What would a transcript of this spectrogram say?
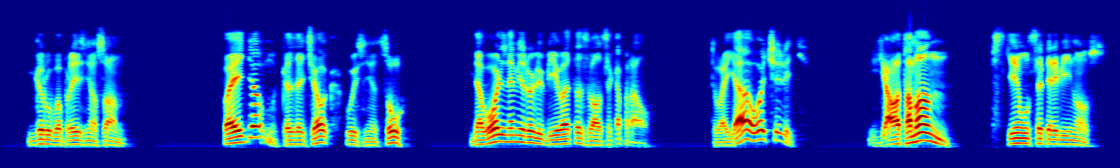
— грубо произнес он. — Пойдем, казачок, к кузнецу. Довольно миролюбиво отозвался капрал. Твоя очередь. Я атаман! Вскинулся Перебийнос.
